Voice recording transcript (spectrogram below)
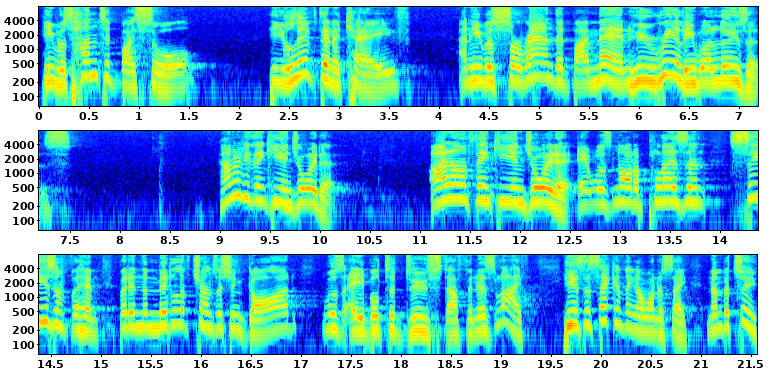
He was hunted by Saul. He lived in a cave and he was surrounded by men who really were losers. How many of you think he enjoyed it? I don't think he enjoyed it. It was not a pleasant season for him. But in the middle of transition, God was able to do stuff in his life. Here's the second thing I want to say. Number two,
